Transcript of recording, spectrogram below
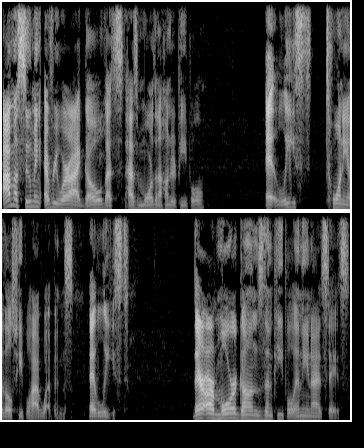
I'm assuming everywhere I go that's has more than hundred people, at least twenty of those people have weapons. At least there are more guns than people in the United States.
